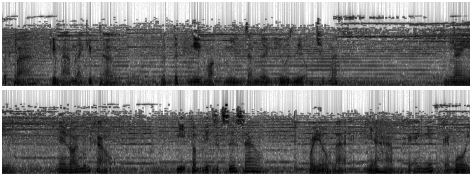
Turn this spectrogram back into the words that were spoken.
Bất quá kiềm hãm lại kịp thời Lập tức nghi hoặc nhìn dáng người yếu diệu trước mắt. Ngày Ngày nói muốn khảo Nhị phẩm luyện dược sư sao? Quay đầu lại Nhã hàm khẽ nhếch cái môi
